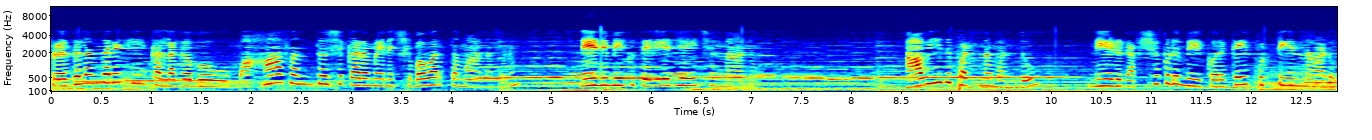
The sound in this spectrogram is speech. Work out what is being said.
ప్రజలందరికీ కలగబోవు మహా సంతోషకరమైన శుభవర్తమానమును నేను మీకు తెలియజేయుచున్నాను. ఆవీదు పట్టణమందు నేడు రక్షకుడు మీ కొరకై పుట్టి ఉన్నాడు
